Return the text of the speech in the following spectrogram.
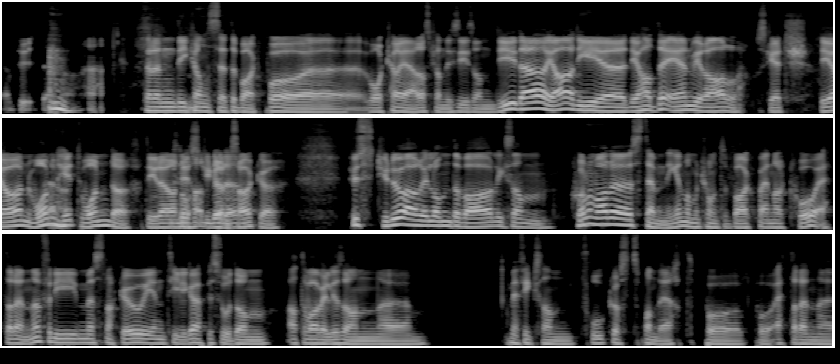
ja, pute. Er den de kan se tilbake på uh, vår karriere, så kan de si sånn De der, ja, de, eh, de hadde en viral sketsj. De er en one hit wonder, de der norske det. grønnsaker. Husker du, Arild, om det var liksom Hvordan var det stemningen når vi kom tilbake på NRK etter denne? Fordi vi snakka jo i en tidligere episode om at det var veldig sånn uh, Vi fikk sånn frokost spandert på, på etter den eh,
